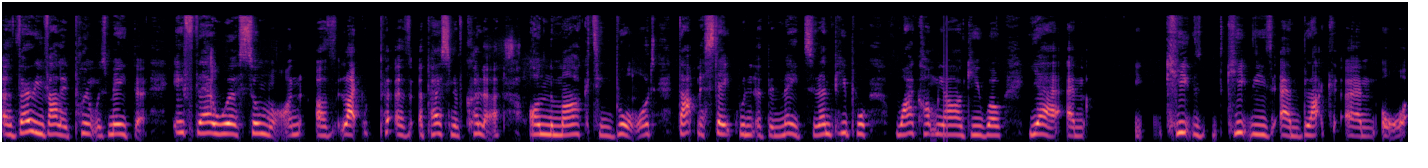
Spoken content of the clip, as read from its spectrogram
a very valid point was made that if there were someone of like of a person of color on the marketing board that mistake wouldn't have been made. So then people why can't we argue well yeah um keep keep these um black um or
